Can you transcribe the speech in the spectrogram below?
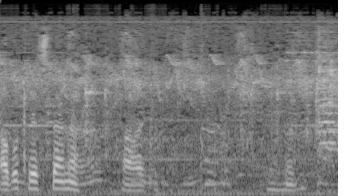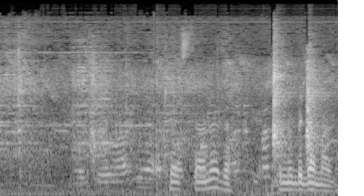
Ha bu kestane ağacı. Kestane de bunu bilemedim.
